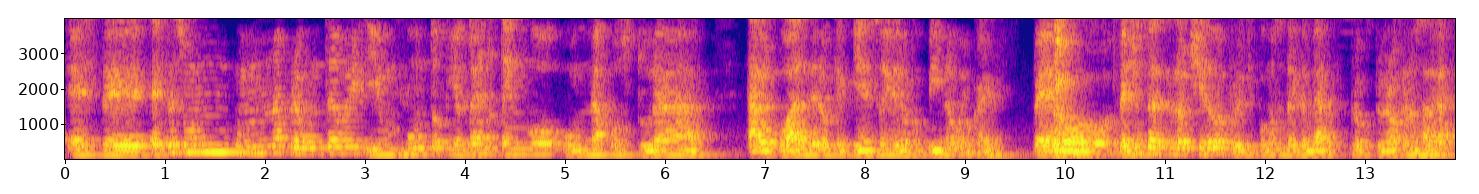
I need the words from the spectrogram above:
Este, este es un, una pregunta, güey, y un punto que yo todavía no tengo una postura tal cual de lo que pienso y de lo que opino, güey. Ok. Pero, de hecho, esto es lo chido, güey, porque aquí podemos intercambiar lo primero que nos salga.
